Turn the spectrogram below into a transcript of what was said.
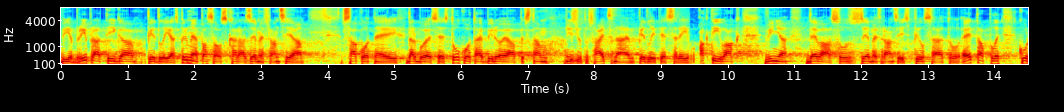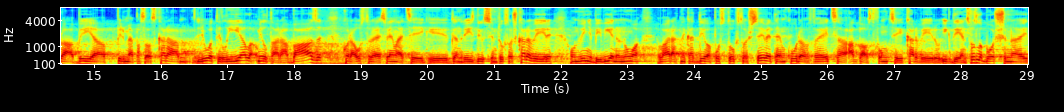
bija brīvprātīgā, piedalījās Pirmajā pasaules karā Ziemeļfrancijā. Sākotnēji darbojusies tulkotāju birojā, pēc tam izjutusi aicinājumu piedalīties arī aktīvāk. Viņa devās uz Ziemeļfrancijas pilsētu Etapli, kurā bija Pirmajā pasaules karā ļoti liela militārā bāze, kurā uzturējās vienlaicīgi gandrīz 200 tūkstoši karavīri. Viņa bija viena no vairāk nekā 2,5 tūkstošu sievietēm, kura veica atbalsta funkciju karavīru ikdienas uzlabošanai.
